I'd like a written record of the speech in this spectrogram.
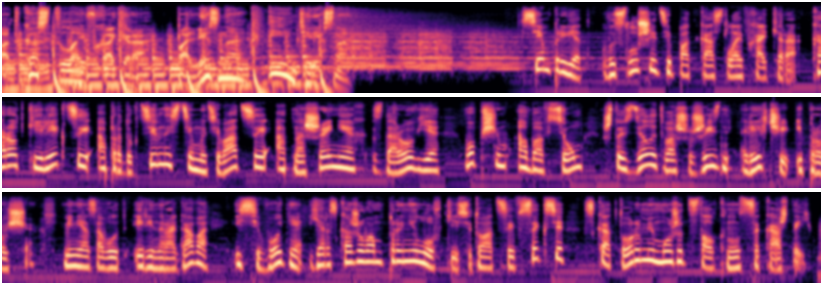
Подкаст лайфхакера. Полезно и интересно. Всем привет! Вы слушаете подкаст лайфхакера. Короткие лекции о продуктивности, мотивации, отношениях, здоровье, в общем, обо всем, что сделает вашу жизнь легче и проще. Меня зовут Ирина Рогава, и сегодня я расскажу вам про неловкие ситуации в сексе, с которыми может столкнуться каждый.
